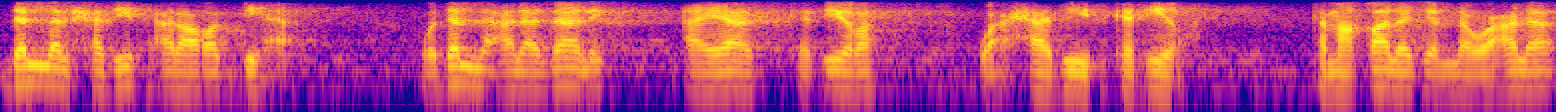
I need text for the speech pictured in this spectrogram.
دل الحديث على ردها ودل على ذلك آيات كثيرة وأحاديث كثيرة. كما قال جل وعلا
